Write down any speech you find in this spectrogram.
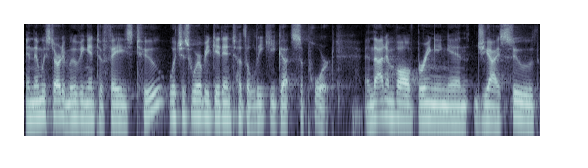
And then we started moving into phase two, which is where we get into the leaky gut support. And that involved bringing in GI Soothe,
